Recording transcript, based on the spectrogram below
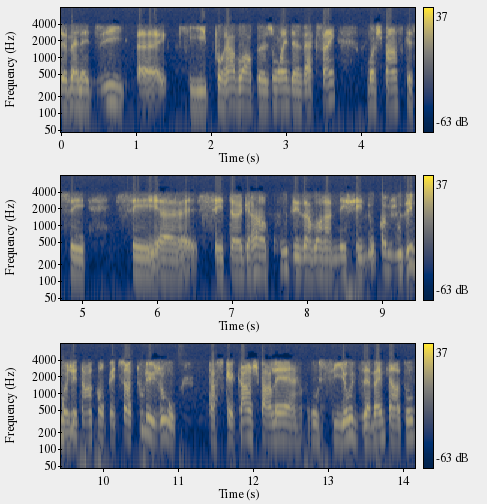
de maladies euh, qui pourraient avoir besoin d'un vaccin, moi je pense que c'est c'est euh, c'est un grand coup de les avoir amenés chez nous. Comme je vous dis, moi j'étais en compétition tous les jours parce que quand je parlais au CEO, il disait même tantôt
